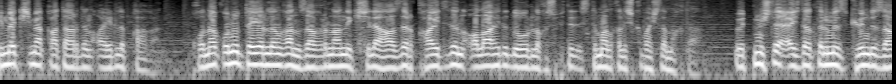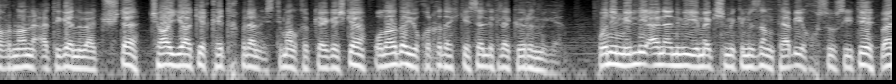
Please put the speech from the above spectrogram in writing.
yemak ichmak qatoridan ayrilib qolgan. Qo'noq unib tayyorlangan zag'irnonni kishilar hozir qaytadan alohida dorilik sifatida iste'mol qilishga boshlamoqda. O'tmishda ajdodlarimiz kunda zag'irnonni atigan va tushda choy yoki qetiq bilan iste'mol qilib kelgachga ularda yuqorqidagi kasalliklar ko'rilmagan Buni milliy an'anaviy yemak ichmakimizning tabiiy xususiyati va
